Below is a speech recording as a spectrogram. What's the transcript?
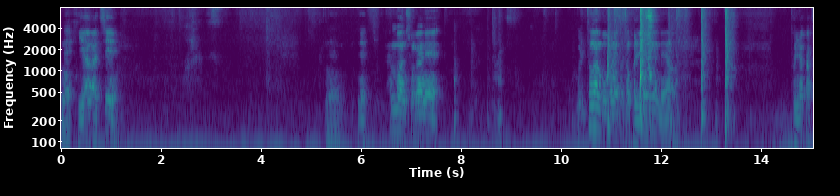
네, 이와 같이 네, 네, 한번 중간에 울퉁한 부분에서 좀 걸리긴 했는데요. 돌려깎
